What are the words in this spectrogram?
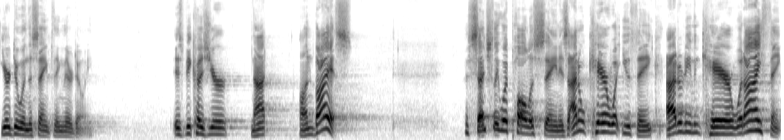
you're doing the same thing they're doing, is because you're not unbiased. Essentially, what Paul is saying is I don't care what you think, I don't even care what I think,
